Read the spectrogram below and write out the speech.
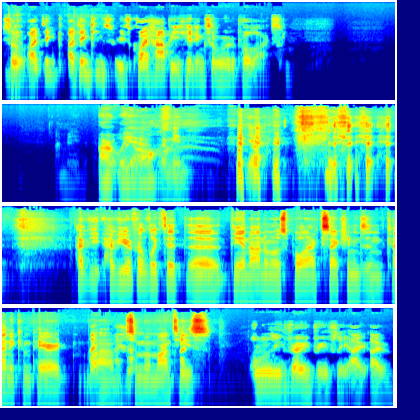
so I think I think he's he's quite happy hitting someone with a poleaxe. I mean, aren't we Yeah, all? I mean, yeah. have you have you ever looked at the the anonymous poleaxe sections and kind of compared I- I um, have- some of Monte's? Only very briefly. I, I've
